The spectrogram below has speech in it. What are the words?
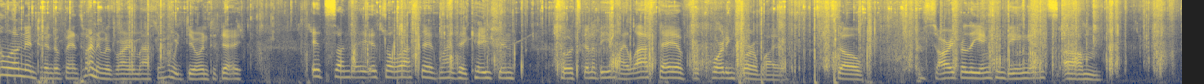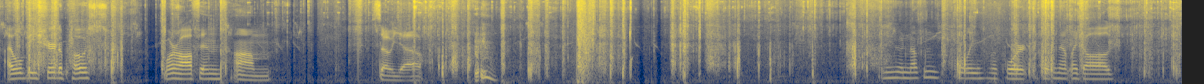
Hello, Nintendo fans. My name is Mario Master. How are we doing today? It's Sunday. It's the last day of my vacation, so it's gonna be my last day of recording for a while. So, sorry for the inconvenience. Um, I will be sure to post more often. Um, so yeah. Nothing really report. Picking up my dog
